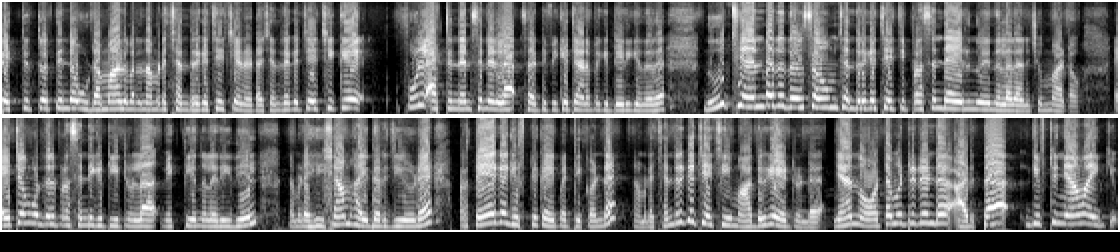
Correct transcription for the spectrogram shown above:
വ്യക്തിത്വത്തിന്റെ ഉടമ എന്ന് പറയുന്നത് നമ്മുടെ ചന്ദ്രിക ചേച്ചിയാണ് കേട്ടോ. ചന്ദ്രിക ചേച്ചിക്ക് ഫുൾ അറ്റൻഡൻസിനുള്ള സർട്ടിഫിക്കറ്റ് ആണ് ഇപ്പൊ കിട്ടിയിരിക്കുന്നത്. നൂറ്റി അൻപത് ദിവസവും ചന്ദ്രിക ചേച്ചി പ്രസന്റ് ആയിരുന്നു എന്നുള്ളതാണ് ചുമ്മാ ഏറ്റവും കൂടുതൽ പ്രസന്റ് കിട്ടിയിട്ടുള്ള വ്യക്തി എന്നുള്ള രീതിയിൽ നമ്മുടെ ഹിഷാം ഹൈദർജിയുടെ പ്രത്യേക ഗിഫ്റ്റ് കൈപ്പറ്റിക്കൊണ്ട് നമ്മുടെ ചന്ദ്രിക ചേച്ചി മാതൃകയായിട്ടുണ്ട്. ഞാൻ നോട്ടമിട്ടിട്ടുണ്ട് അടുത്ത ഗിഫ്റ്റ് ഞാൻ വാങ്ങിക്കും.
